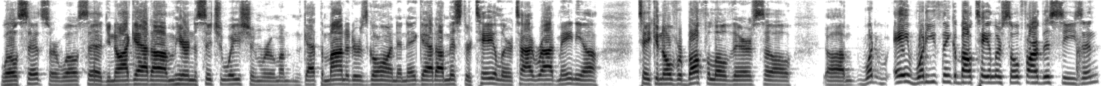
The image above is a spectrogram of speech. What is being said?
Well said, sir. Well said. You know, I got um here in the situation room. I'm got the monitors going, and they got uh, Mr. Taylor, Tyrod Mania, taking over Buffalo there. So, um, what a what do you think about Taylor so far this season?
